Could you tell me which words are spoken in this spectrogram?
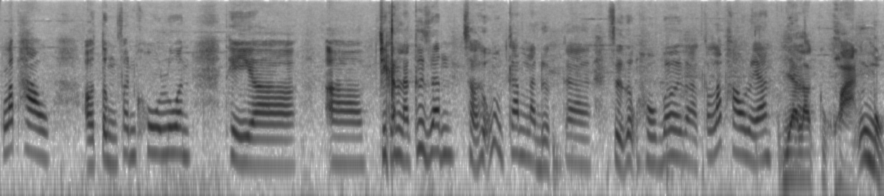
clubhouse ở từng phân khu luôn. Thì ờ, ờ, chỉ cần là cư dân sở hữu một căn là được ờ, sử dụng hồ bơi và clubhouse rồi anh. Và là khoảng một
